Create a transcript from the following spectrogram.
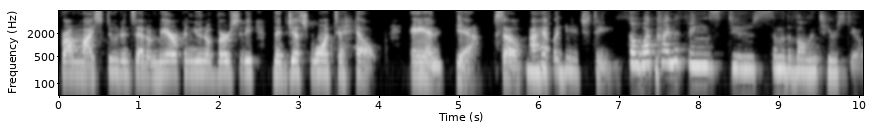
from my students at American University that just want to help. And yeah, so I have a mm-hmm. huge team. So, what kind of things do some of the volunteers do?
